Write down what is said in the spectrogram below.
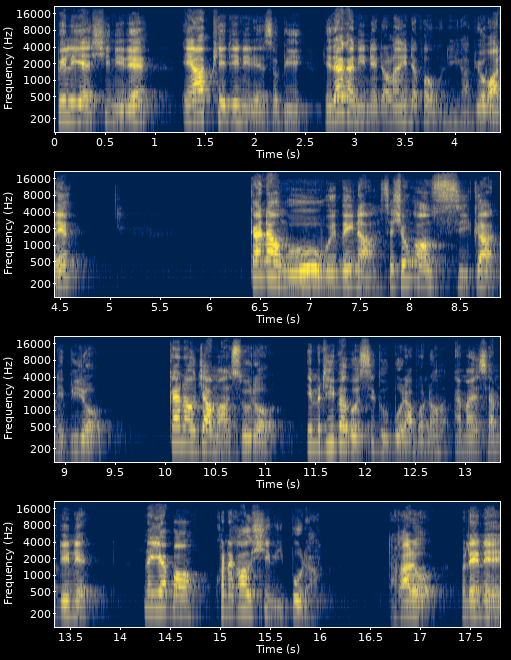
ပေးလျက်ရှိနေတယ်။အင်အားဖြည့်တင်းနေတယ်ဆိုပြီးဒေသခံတွေနဲ့တော်လိုင်းတပ်ဖွဲ့ဝင်တွေကပြောပါတယ်။ကန်းတောင်ကိုဝင်သိမ်းတာဆရှုံးကောင်စီကနေပြီးတော့ကန်းတောင်ကြမှာဆိုတော့အင်မတီဘက်ကိုစစ်ကူပို့တာပေါ့နော် MI17 နဲ့ နှစ်ရက်ပေါင်း9ခေါက်ရှိပြီပို့တာဒါကတော့ပလဲနယ်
